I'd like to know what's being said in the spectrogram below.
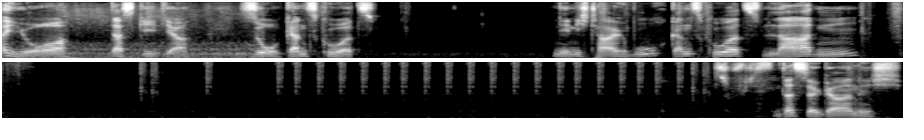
Ah ja, das geht ja. So, ganz kurz. Ne, nicht Tagebuch. Ganz kurz laden. So viel ist denn das ja gar nicht.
